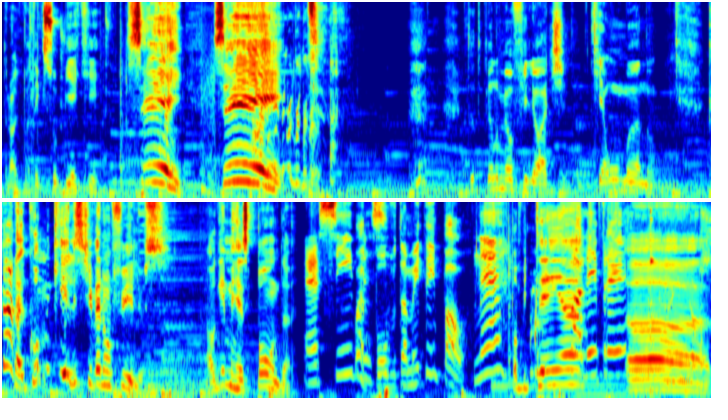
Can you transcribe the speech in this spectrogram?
Droga, vou ter que subir aqui. Sim! Sim! Tudo pelo meu filhote, que é um humano. Cara, como que eles tiveram filhos? Alguém me responda. É simples. povo também tem pau. Né? Obtenha Falei pra ele. ah,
